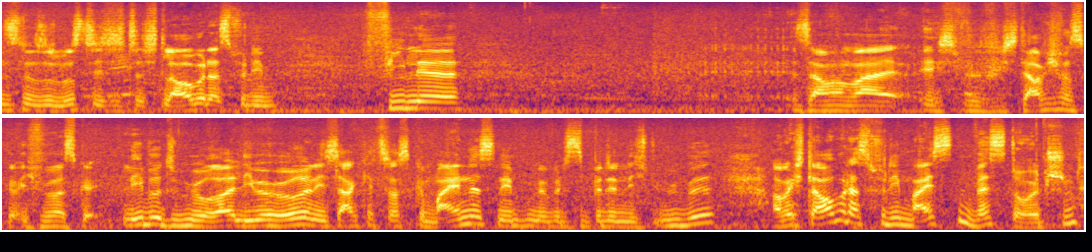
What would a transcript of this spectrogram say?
es nur so lustig. Ich, ich glaube, dass für die viele, äh, sagen wir mal, ich, ich darf ich was, ich will was, liebe Hörer, liebe Hörerinnen, ich sage jetzt was Gemeines, nehmt mir das bitte nicht übel. Aber ich glaube, dass für die meisten Westdeutschen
